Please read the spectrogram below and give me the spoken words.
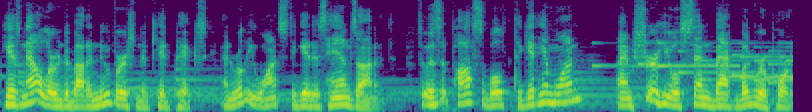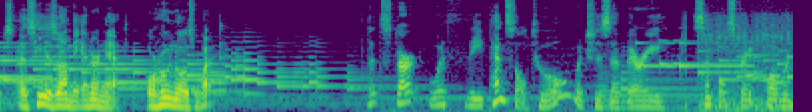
He has now learned about a new version of KidPix and really wants to get his hands on it. So is it possible to get him one? I am sure he will send back bug reports as he is on the internet, or who knows what. Let's start with the pencil tool, which is a very simple, straightforward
